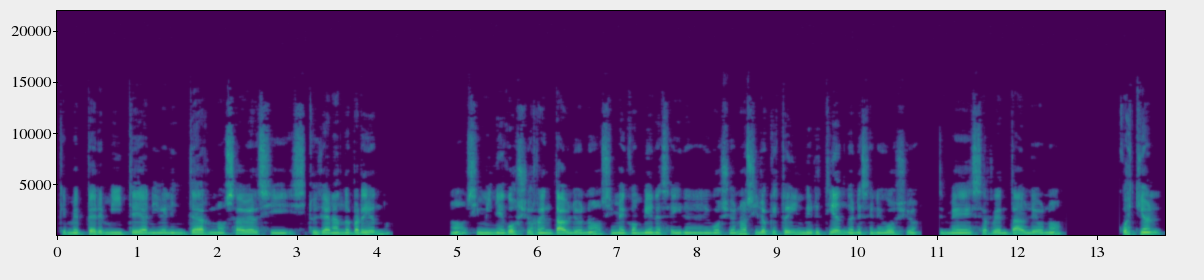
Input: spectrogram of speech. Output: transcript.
que me permite a nivel interno saber si, estoy ganando o perdiendo, ¿no? si mi negocio es rentable o no, si me conviene seguir en el negocio o no, si lo que estoy invirtiendo en ese negocio me es rentable o no. Cuestión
